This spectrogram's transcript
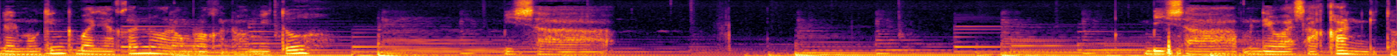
Dan mungkin kebanyakan orang broken home itu bisa bisa mendewasakan gitu.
